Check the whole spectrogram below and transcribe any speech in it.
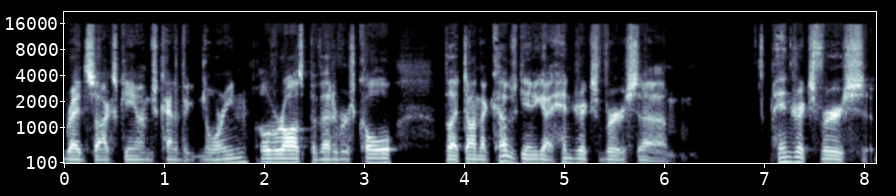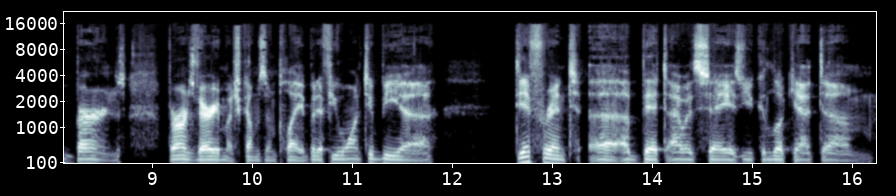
Red Sox game, I'm just kind of ignoring overall. It's Pivetta versus Cole, but on the Cubs game, you got Hendricks versus um, Hendricks versus Burnes. Burnes very much comes in play, but if you want to be a uh, different uh, a bit, I would say, is you could look at. Um,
